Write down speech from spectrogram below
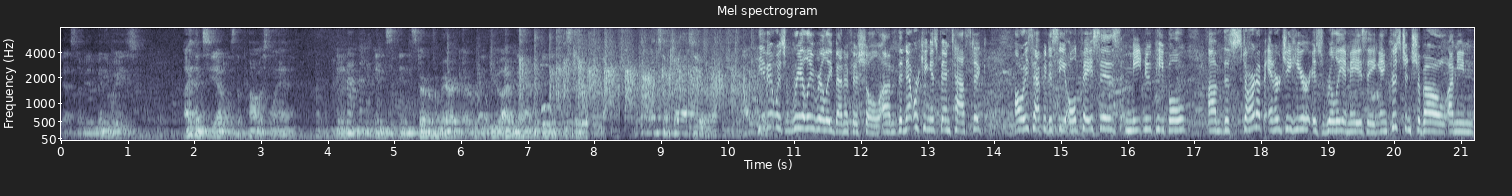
Yes, I mean, in many ways, I think Seattle is the promised land in, in, in startup America. I really do. I have nothing but good things to say about it. Event was really, really beneficial. Um, the networking is fantastic. Always happy to see old faces, meet new people. Um, the startup energy here is really amazing. And Christian Chabot, I mean,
